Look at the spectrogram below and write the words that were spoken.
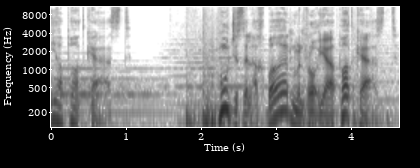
رؤيا بودكاست موجز الأخبار من رؤيا بودكاست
